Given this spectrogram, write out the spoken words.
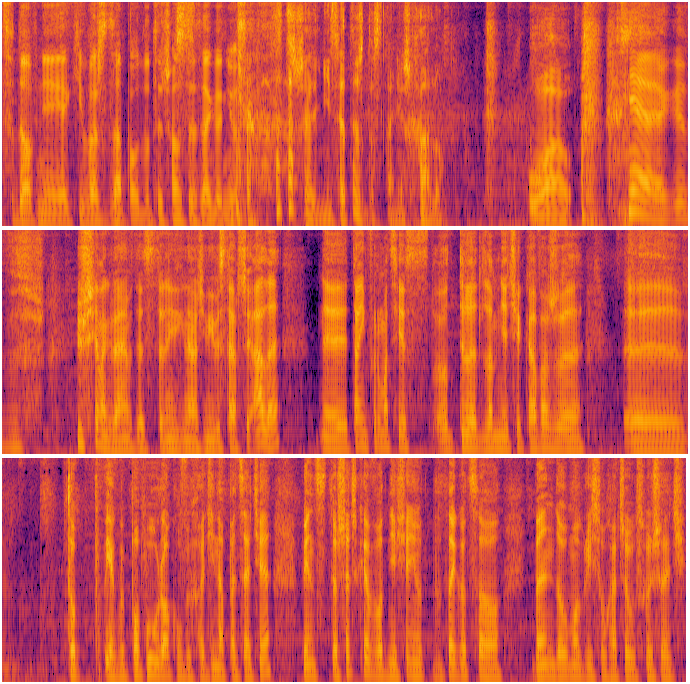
cudownie, jaki wasz zapał dotyczący tego newsa. Strzelnicę też dostaniesz, halo. Wow. Nie, w- już się nagrałem w Death Stranding, na razie mi wystarczy, ale y, ta informacja jest o tyle dla mnie ciekawa, że y, to jakby po pół roku wychodzi na PC, więc troszeczkę w odniesieniu do tego, co będą mogli słuchacze usłyszeć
